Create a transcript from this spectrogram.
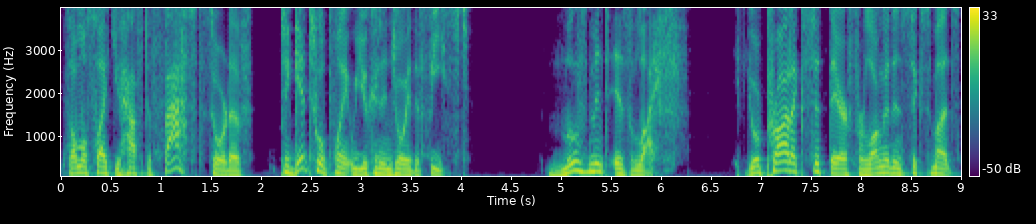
It's almost like you have to fast, sort of, to get to a point where you can enjoy the feast. Movement is life. If your products sit there for longer than six months,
